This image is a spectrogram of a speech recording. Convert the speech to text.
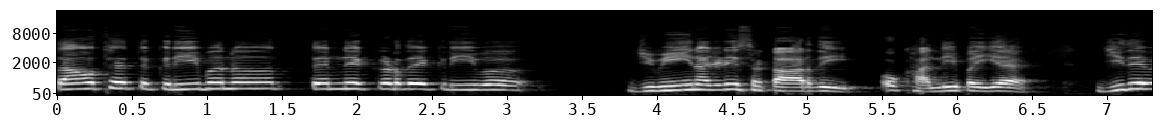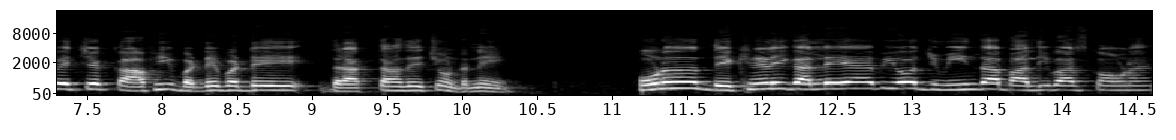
ਤਾਂ ਉੱਥੇ ਤਕਰੀਬਨ 3 ਏਕੜ ਦੇ ਕਰੀਬ ਜ਼ਮੀਨ ਆ ਜਿਹੜੀ ਸਰਕਾਰ ਦੀ, ਉਹ ਖਾਲੀ ਪਈ ਹੈ, ਜਿਹਦੇ ਵਿੱਚ ਕਾਫੀ ਵੱਡੇ ਵੱਡੇ ਦਰਖਤਾਂ ਦੇ ਝੁੰਡ ਨੇ। ਹੁਣ ਦੇਖਣ ਵਾਲੀ ਗੱਲ ਇਹ ਹੈ ਵੀ ਉਹ ਜ਼ਮੀਨ ਦਾ ਬਾਲੀ ਕੌਣ ਹੈ,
